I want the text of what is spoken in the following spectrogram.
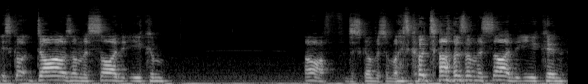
it's got dials on the side that you can. Oh, I've discovered. It's got dials on the side that you can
